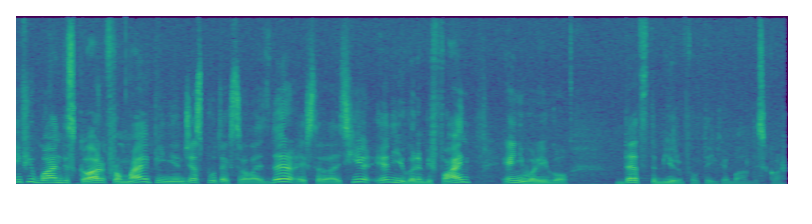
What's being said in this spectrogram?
if you buy this car, from my opinion, just put extra lights there, extra lights here, and you're gonna be fine anywhere you go. That's the beautiful thing about this car.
